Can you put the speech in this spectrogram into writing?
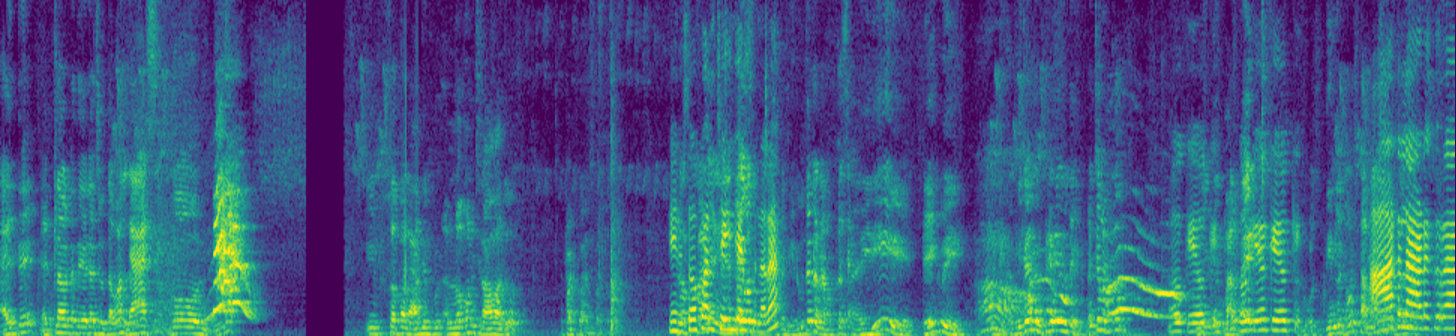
అయితే ఎట్లా ఉంటుంది ఏంటో చూద్దామా? లాస్ట్ గో ఈ సోఫా అది లోపల నుంచి రావాలి పట్టుకోవాలి పట్టుకో నేను సోఫాలు చేంజ్ చేస్తున్నారా? తిరుగుతున్నా ఒక్కసారి ఇది take okay okay. Okay okay okay. ఆటలు ఆడకురా.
